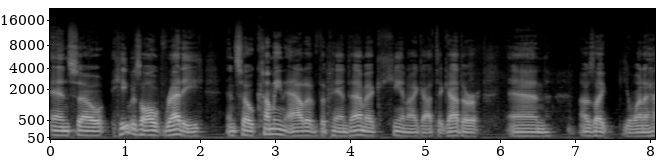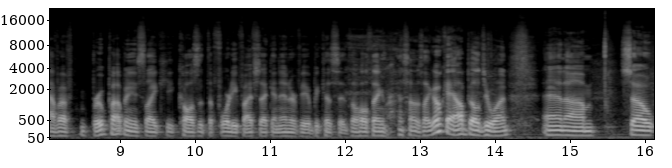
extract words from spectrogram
and so he was all ready. And so coming out of the pandemic, he and I got together, and I was like, "You want to have a brew pub?" And he's like, he calls it the 45 second interview because the whole thing was. I was like, "Okay, I'll build you one." And um, so,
